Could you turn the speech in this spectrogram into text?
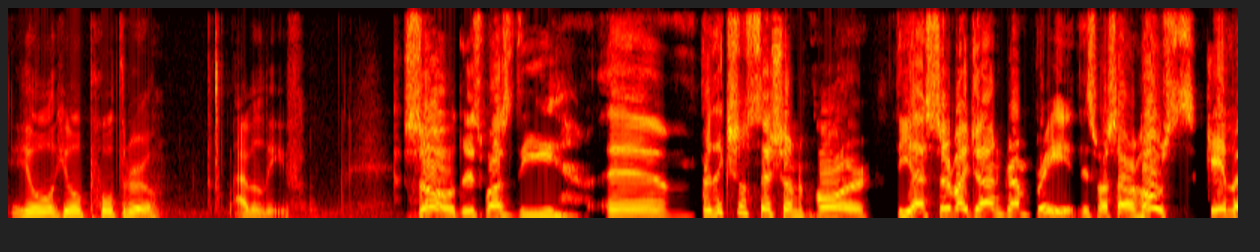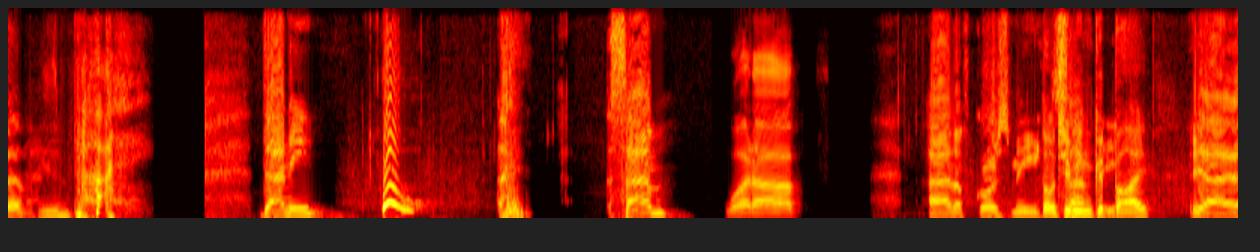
he'll he'll pull through. I believe. So this was the um prediction session for the Azerbaijan Grand Prix. This was our host Caleb, He's bye. Danny, Woo! Sam, What up? and of course me. Don't you mean goodbye? Yeah,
